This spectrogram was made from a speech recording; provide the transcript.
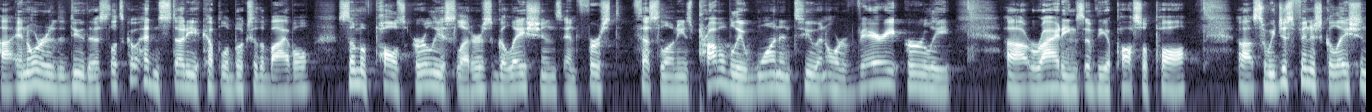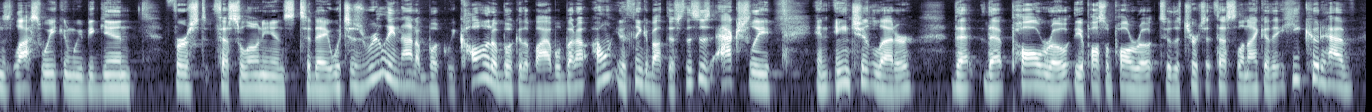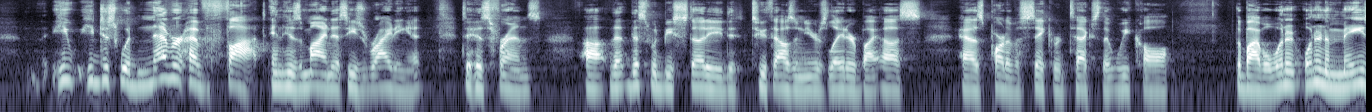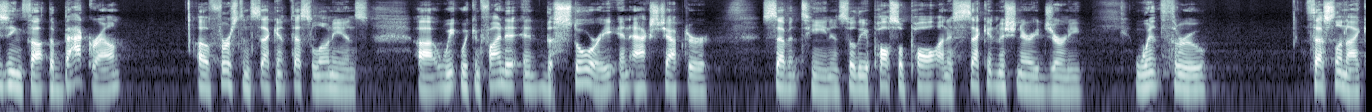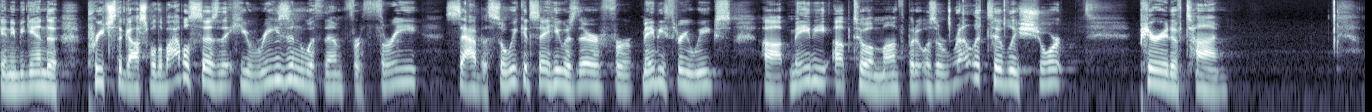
uh, in order to do this, let's go ahead and study a couple of books of the Bible, some of Paul's earliest letters, Galatians and First Thessalonians, probably one and two in order, very early uh, writings of the Apostle Paul. Uh, so we just finished Galatians last week and we begin First Thessalonians today, which is really not a book. We call it a book of the Bible, but I, I, want you to think about this. This is actually an ancient letter that, that Paul wrote, the Apostle Paul wrote to the church at Thessalonica that he could have he, he just would never have thought in his mind as he's writing it to his friends uh, that this would be studied 2,000 years later by us as part of a sacred text that we call the Bible. What an, what an amazing thought. The background of 1st and 2nd Thessalonians, uh, we, we can find it in the story in Acts chapter 17. And so the Apostle Paul, on his second missionary journey, went through Thessalonica and he began to preach the gospel. The Bible says that he reasoned with them for three Sabbaths. So we could say he was there for maybe three weeks, uh, maybe up to a month, but it was a relatively short period of time.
